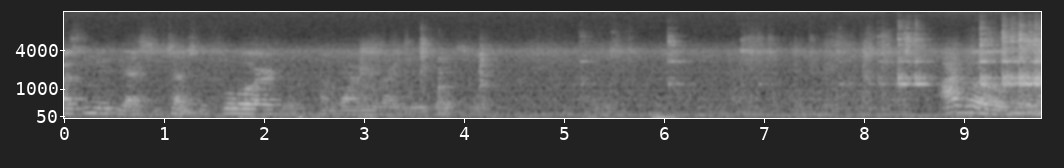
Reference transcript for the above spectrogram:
Yes, you touch the floor, come down the right, go. I go.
